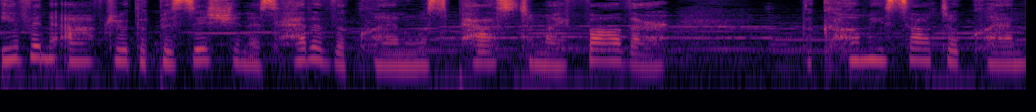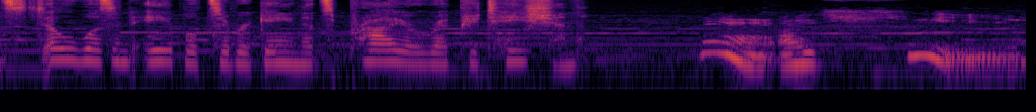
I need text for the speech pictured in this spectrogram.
Even after the position as head of the clan was passed to my father, the Kamisato clan still wasn't able to regain its prior reputation. Hmm, I see.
